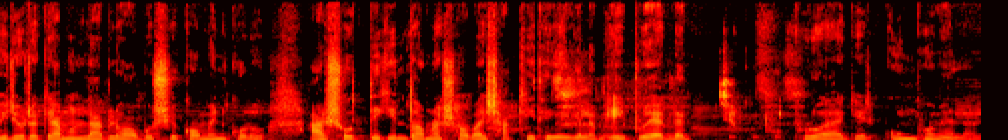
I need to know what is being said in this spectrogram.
ভিডিওটা কেমন লাগল অবশ্যই কমেন্ট করো। আর সত্যি কিন্তু আমরা সবাই সাক্ষী থেকে গেলাম এই প্রয়াগরাজ প্রয়াগের কুম্ভ মেলার।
